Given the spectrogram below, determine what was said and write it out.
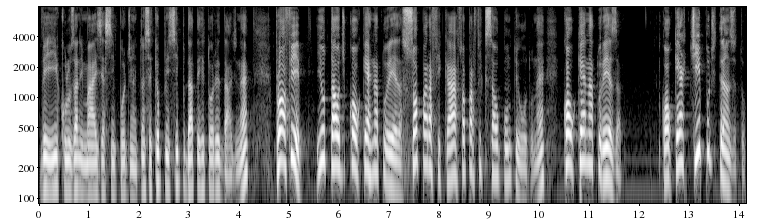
veículos, animais e assim por diante. Então, esse aqui é o princípio da territorialidade. Né? Prof, e o tal de qualquer natureza? Só para ficar, só para fixar o conteúdo. Né? Qualquer natureza, qualquer tipo de trânsito,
